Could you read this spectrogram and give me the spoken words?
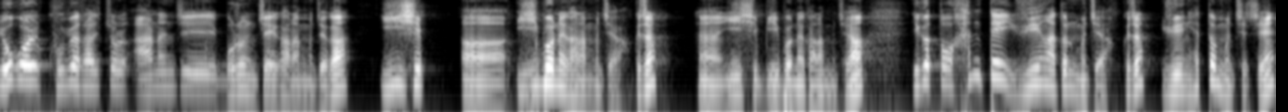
요걸 구별할 줄 아는지 모르는지에 관한 문제가 22번에 관한 문제야. 그죠? 어, 22번에 관한 문제야 이것도 한때 유행하던 문제야. 그죠? 유행했던 문제지.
